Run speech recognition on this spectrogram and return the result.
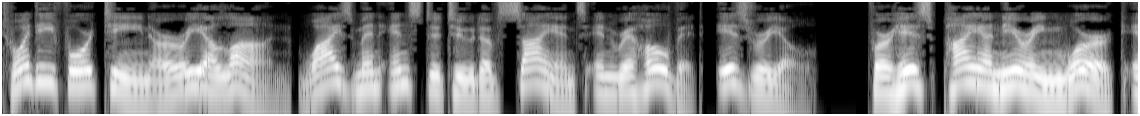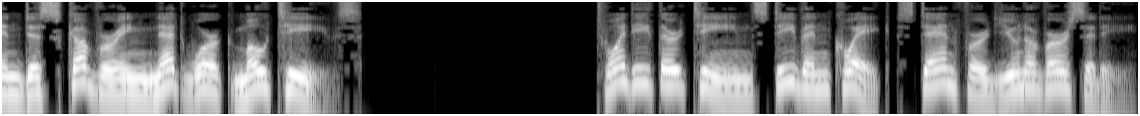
2014 Uri Alon Weizmann Institute of Science in Rehovot, Israel, for his pioneering work in discovering network motifs. 2013 Stephen Quake Stanford University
